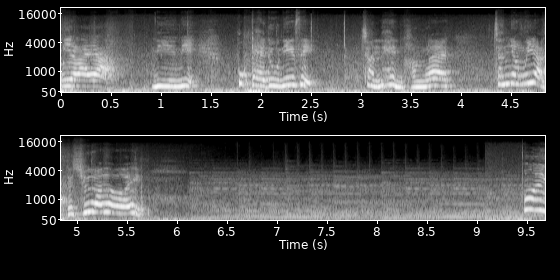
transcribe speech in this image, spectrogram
มีอะไรอะ นี่นี่พวกแกดูนี่สิ ฉันเห็นครั้งแรก ฉันยังไม่อยากจะเชื่อเลย เฮ้ย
